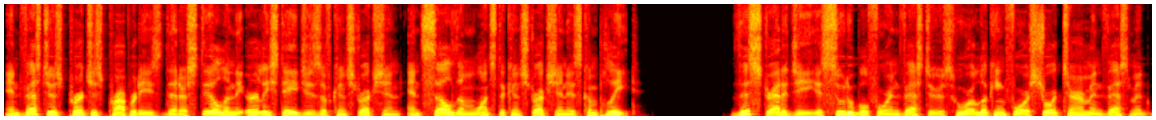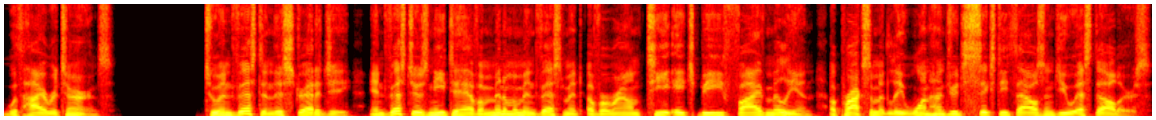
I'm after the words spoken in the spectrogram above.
investors purchase properties that are still in the early stages of construction and sell them once the construction is complete. This strategy is suitable for investors who are looking for a short-term investment with high returns. To invest in this strategy, investors need to have a minimum investment of around THB 5 million, approximately 160,000 US dollars.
